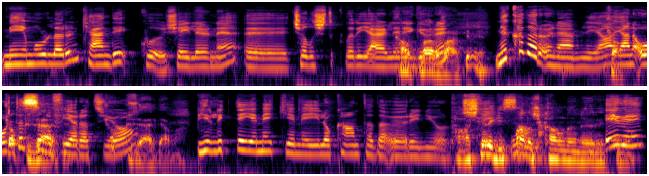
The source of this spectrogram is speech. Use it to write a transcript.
memurların kendi şeylerine e, çalıştıkları yerlere Kamplar göre var, değil mi? ne kadar önemli ya. Çok- yani orta çok güzeldi. sınıf yaratıyor. Çok güzeldi ama. Birlikte yemek yemeyi lokantada öğreniyor. Tatile işte gitme insanlar. alışkanlığını öğretiyor. Evet.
